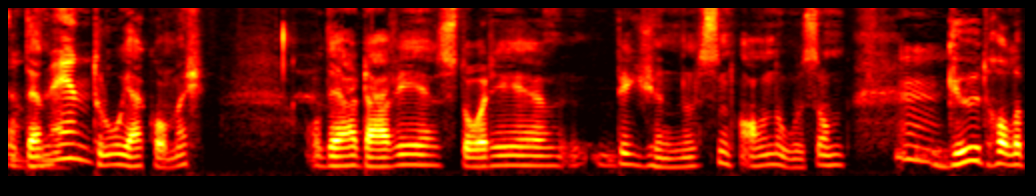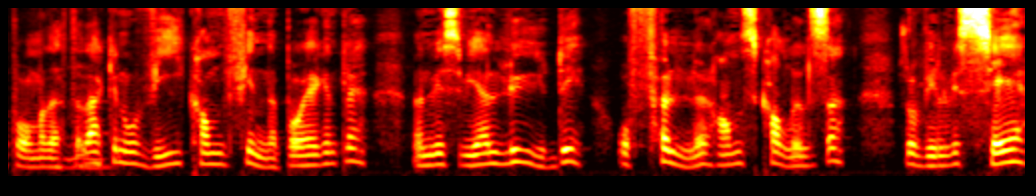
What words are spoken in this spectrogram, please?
Og den tror jeg kommer. Og det er der vi står i begynnelsen av noe som Mm. Gud holder på med dette. Det er ikke noe vi kan finne på, egentlig. Men hvis vi er lydige og følger Hans kallelse, så vil vi se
